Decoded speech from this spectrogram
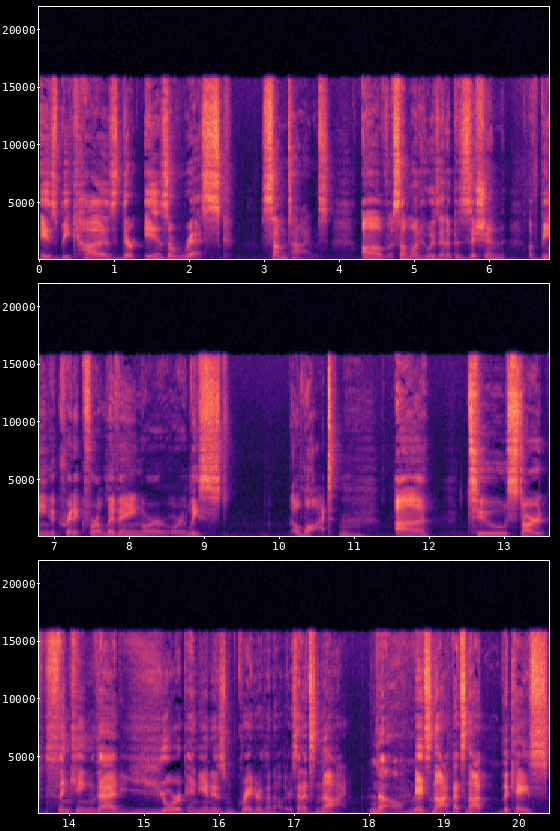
is because there is a risk sometimes of someone who is in a position of being a critic for a living or or at least a lot uh to start thinking that your opinion is greater than others and it's not no, no. it's not. That's not the case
